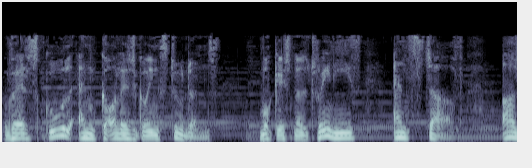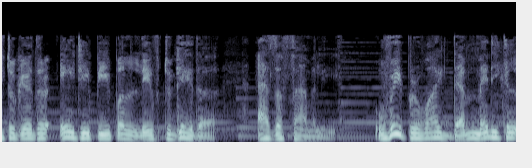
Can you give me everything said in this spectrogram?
where school and college-going students, vocational trainees and staff, altogether 80 people live together as a family. We provide them medical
